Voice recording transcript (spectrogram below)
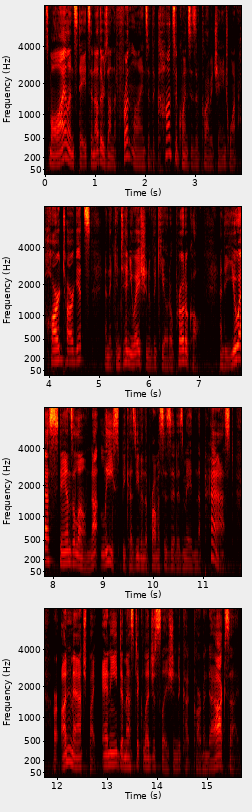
Small island states and others on the front lines of the consequences of climate change want hard targets and the continuation of the Kyoto Protocol. And the U.S. stands alone, not least because even the promises it has made in the past are unmatched by any domestic legislation to cut carbon dioxide.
